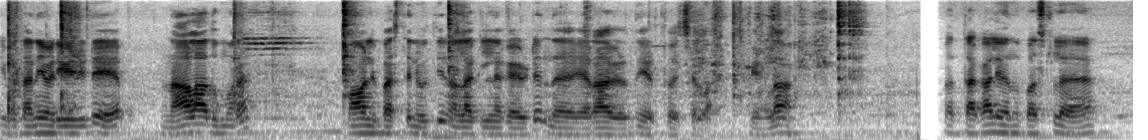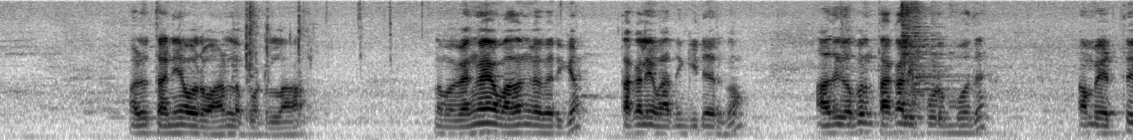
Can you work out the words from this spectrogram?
இப்போ தண்ணி வடிகட்டிட்டு நாலாவது முறை மாவளி பசு தண்ணி ஊற்றி நல்லா க்ளீனாக கழுவிட்டு இந்த இறாவை இருந்து எடுத்து வச்சிடலாம். ஓகேங்களா? இப்போ தக்காளி வந்து ஃபஸ்ட்டில் அது தனியாக ஒரு வானில் போட்டுடலாம். நம்ம வெங்காயம் வதங்க வரைக்கும் தக்காளியை வதங்கிட்டே இருக்கும். அதுக்கப்புறம் தக்காளி போடும்போது நம்ம எடுத்து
